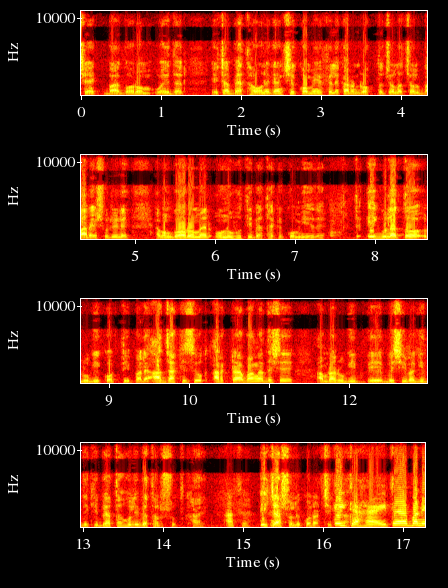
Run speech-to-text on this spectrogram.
শেক বা গরম ওয়েদার এটা ব্যথা অনেকাংশে কমিয়ে ফেলে কারণ রক্ত চলাচল বাড়ে শরীরে এবং গরমের অনুভূতি ব্যথাকে কমিয়ে দেয়। তো এইগুলা তো রুগী করতেই পারে। আর যা কিছু হোক, আরেকটা বাংলাদেশে আমরা রুগী বেশিরভাগই দেখি ব্যথা হলেই ব্যথার ওষুধ খায়। আচ্ছা। এইটা আসলে করা ঠিক এইটা হ্যাঁ এটা মানে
